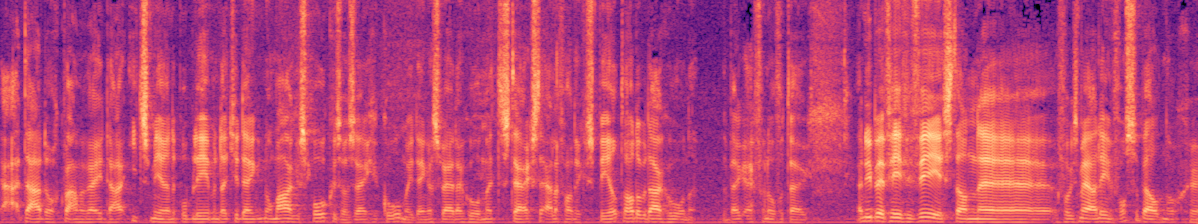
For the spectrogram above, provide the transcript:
Ja, daardoor kwamen wij daar iets meer in de problemen dat je denk ik normaal gesproken zou zijn gekomen. Ik denk als wij daar gewoon met de sterkste elf hadden gespeeld, hadden we daar gewonnen. Daar ben ik echt van overtuigd. En nu bij VVV is dan eh, volgens mij alleen Vossenbelt nog, eh,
